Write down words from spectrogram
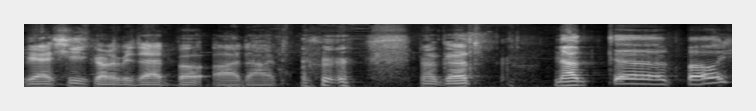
Yeah, she's gotta be dead, but I died. Not good. Not good, boy.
